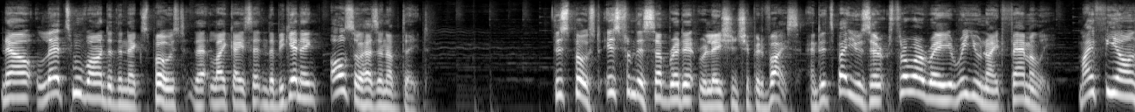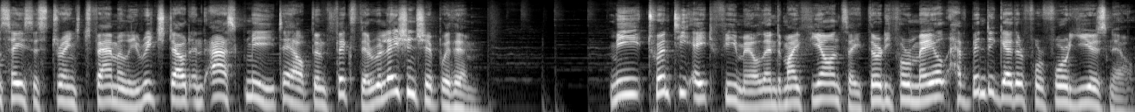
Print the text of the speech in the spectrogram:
Now, let's move on to the next post that, like I said in the beginning, also has an update. This post is from the subreddit Relationship Advice, and it's by user Throwaway Reunite Family. My fiance's estranged family reached out and asked me to help them fix their relationship with him. Me, 28 female, and my fiance, 34 male, have been together for 4 years now.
